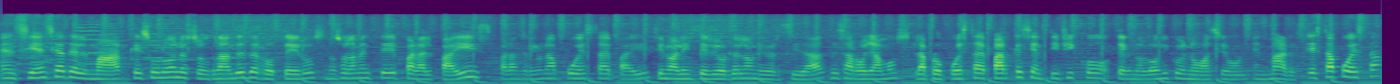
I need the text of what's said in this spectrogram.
en ciencias del mar, que es uno de nuestros grandes derroteros, no solamente para el país, para hacerle una apuesta de país, sino al interior de la universidad. Desarrollamos la propuesta de Parque Científico, Tecnológico e Innovación en Mares. Esta apuesta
